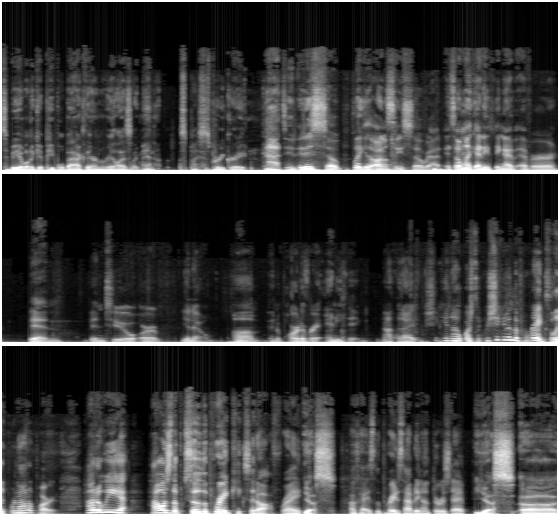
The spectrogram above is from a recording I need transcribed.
to be able to get people back there and realize like, man, this place is pretty great. God, dude, it is so. Blink is honestly so rad. It's unlike anything I've ever been been to or you know um, been a part of or anything. Not that I we should get in. Like we should get in the parade. So like we're not a part. How do we? How is the so the parade kicks it off, right? Yes. Okay, so the parade is happening on Thursday. Yes, uh,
